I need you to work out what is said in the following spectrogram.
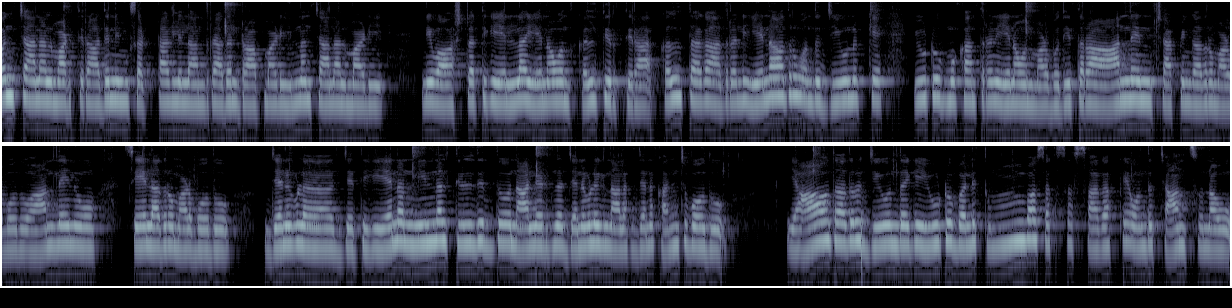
ಒಂದು ಚಾನಲ್ ಮಾಡ್ತೀರಾ, ಅದೇ ನಿಮ್ಗೆ ಸೆಟ್ ಆಗಲಿಲ್ಲ ಅಂದರೆ ಅದನ್ನು ಡ್ರಾಪ್ ಮಾಡಿ ಇನ್ನೊಂದು ಚಾನಲ್ ಮಾಡಿ. ನೀವು ಅಷ್ಟೊತ್ತಿಗೆ ಎಲ್ಲ ಏನೋ ಒಂದು ಕಲ್ತಿರ್ತೀರ. ಕಲ್ತಾಗ ಅದರಲ್ಲಿ ಏನಾದರೂ ಒಂದು ಜೀವನಕ್ಕೆ ಯೂಟ್ಯೂಬ್ ಮುಖಾಂತರನೇ ಏನೋ ಒಂದು ಮಾಡ್ಬೋದು. ಈ ಥರ ಆನ್ಲೈನ್ ಶಾಪಿಂಗ್ ಆದರೂ ಮಾಡ್ಬೋದು ಆನ್ಲೈನು ಸೇಲ್ ಆದರೂ ಮಾಡ್ಬೋದು. ಜನಗಳ ಜೊತೆಗೆ ಏನೋ ನಿನ್ನಲ್ಲಿ ತಿಳಿದಿದ್ದು ನಾಲೆಡ್ಜ್ನ ಜನಗಳಿಗೆ ನಾಲ್ಕು ಜನಕ್ಕೆ ಹಂಚ್ಬೋದು. ಯಾವುದಾದ್ರೂ ಜೀವನದಾಗೆ ಯೂಟ್ಯೂಬಲ್ಲಿ ತುಂಬ ಸಕ್ಸಸ್ ಆಗೋಕ್ಕೆ ಒಂದು ಚಾನ್ಸು ನಾವು.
